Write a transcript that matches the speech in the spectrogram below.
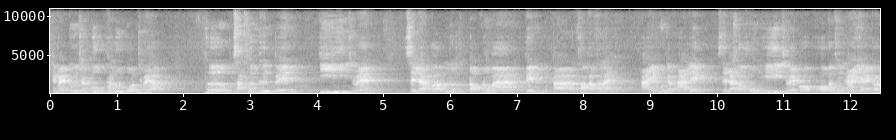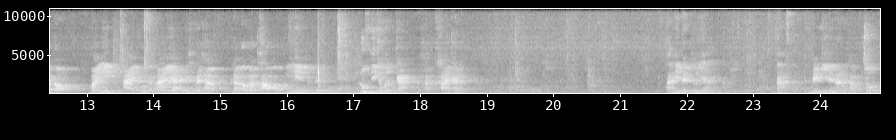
เห็นไหมดูจากรูปถ้ารูปบนใช่ไหมครับ เพิ่มศักย์เพิ่มขึ้นเป็น e ใช่ไหมเสร็จแล้วก็ดรอปลงมาเป็นอ่าเท่ากับเท่าไหร่ i คูณกับ r เล็ก เสร็จแล้วก็คงที่ใช่ไหมพอพอมาถึง r ใหญ่ก็ดรอปมาอีก i คูณกับ r ใหญ่ใช่ไหมครับ แล้วก็มาเท่ากับ v n เหมือนเดิมรูปนี้ก็เหมือนกันนะครับ คล้ายกัน อันนี้เป็นตัวอย่าง อะไม่มีในนั้นครับโจทย์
